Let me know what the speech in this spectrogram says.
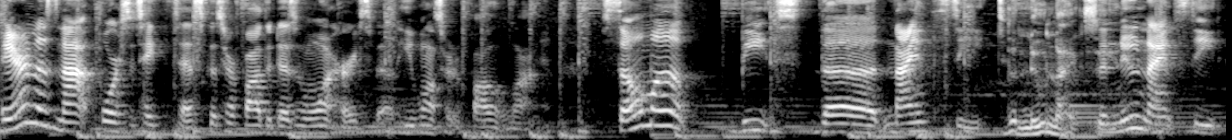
Erin is not forced to take the test because her father doesn't want her expelled. He wants her to follow in line. Soma beats the ninth seat The new night the new ninth seat,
